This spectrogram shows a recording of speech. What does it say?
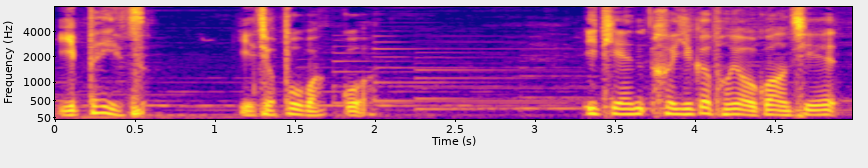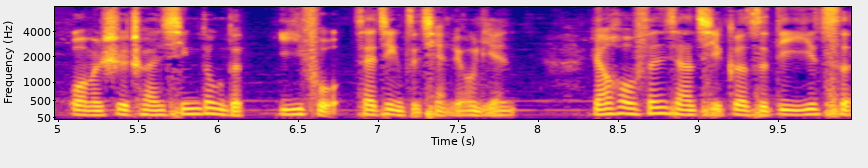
一辈子也就不枉过。一天和一个朋友逛街，我们试穿心动的衣服，在镜子前流连，然后分享起各自第一次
